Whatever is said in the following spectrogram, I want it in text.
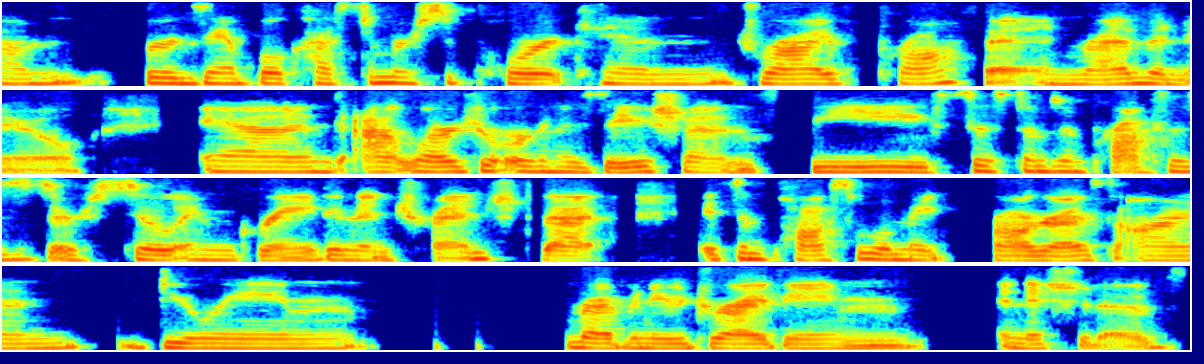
Um, for example, customer support can drive profit and revenue. And at larger organizations, the systems and processes are so ingrained and entrenched that it's impossible to make progress on doing revenue driving initiatives.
